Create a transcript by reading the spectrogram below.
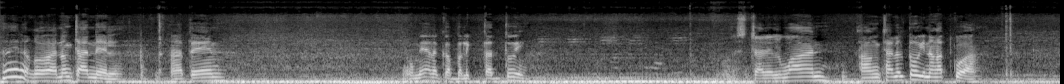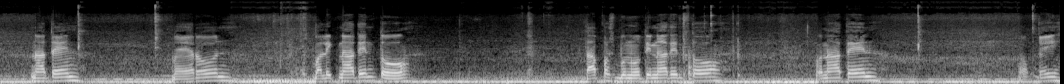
ay nako, anong channel? Natin. Oh, may nagkabaliktad to eh. Sa channel 1. Ang channel 2, inangat ko ah. Natin. Meron. Balik natin to. Tapos bunutin natin to. Ito natin. Okay.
